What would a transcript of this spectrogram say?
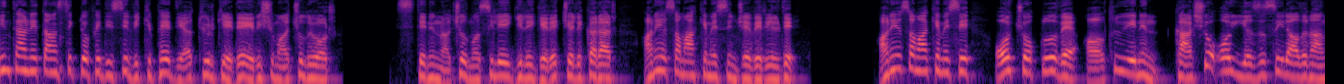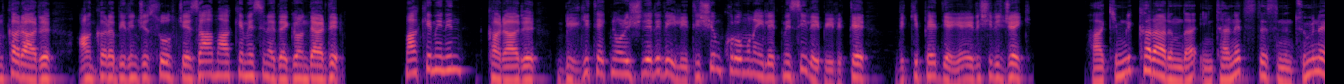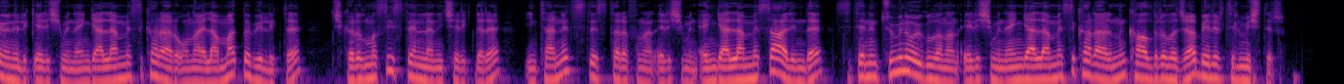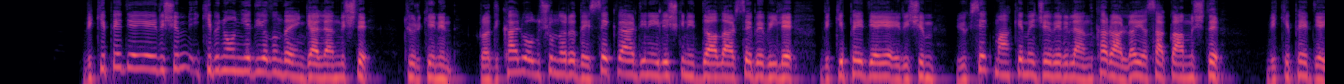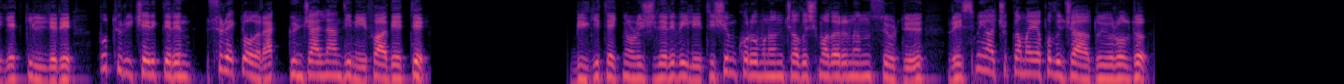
İnternet ansiklopedisi Wikipedia Türkiye'de erişime açılıyor. Sitenin açılmasıyla ilgili gerekçeli karar Anayasa Mahkemesi'nce verildi. Anayasa Mahkemesi oy çokluğu ve 6 üyenin karşı oy yazısıyla alınan kararı Ankara 1. Sulh Ceza Mahkemesi'ne de gönderdi. Mahkemenin kararı Bilgi Teknolojileri ve İletişim Kurumu'na iletmesiyle birlikte Wikipedia'ya erişilecek. Hakimlik kararında internet sitesinin tümüne yönelik erişimin engellenmesi kararı onaylanmakla birlikte çıkarılması istenilen içeriklere internet sitesi tarafından erişimin engellenmesi halinde sitenin tümüne uygulanan erişimin engellenmesi kararının kaldırılacağı belirtilmiştir. Wikipedia'ya erişim 2017 yılında engellenmişti. Türkiye'nin radikal oluşumlara destek verdiğine ilişkin iddialar sebebiyle Wikipedia'ya erişim yüksek mahkemece verilen kararla yasaklanmıştı. Wikipedia yetkilileri bu tür içeriklerin sürekli olarak güncellendiğini ifade etti. Bilgi Teknolojileri ve İletişim Kurumu'nun çalışmalarının sürdüğü resmi açıklama yapılacağı duyuruldu.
